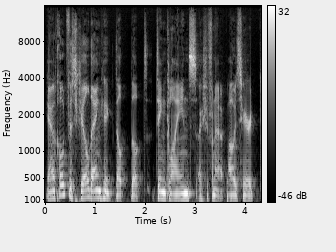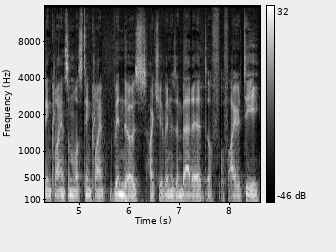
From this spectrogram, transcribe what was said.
Ja, een groot verschil denk ik dat, dat Tin Clients, als je vanuit oudsher Tin Clients, dan was Tin Client Windows, had je Windows Embedded of, of IoT.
